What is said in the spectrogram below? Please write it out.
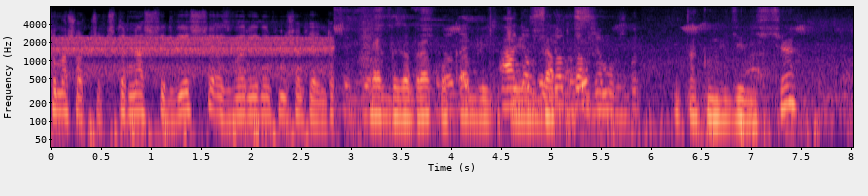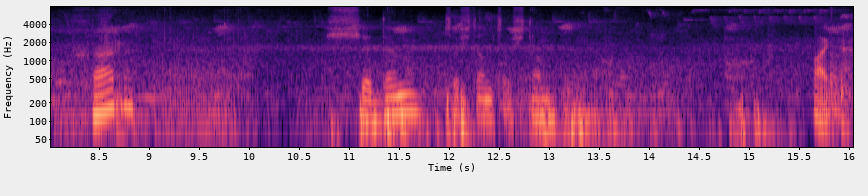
tu masz odczyt 14200 SWR 151. To... Jakby zabrakło kabli, to A, tu jest dobrze, do, zapas. dobrze mówisz, bo Taką widzieliście. Har 7, coś tam, coś tam. Fajne.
